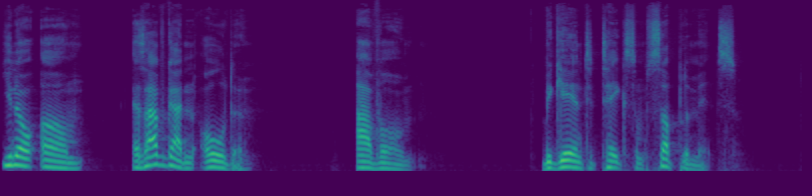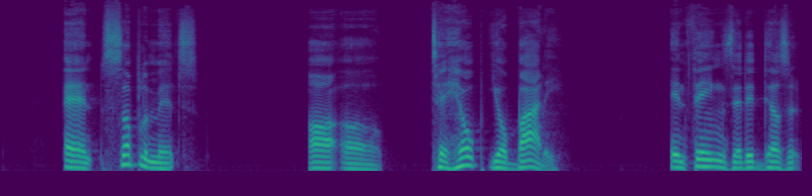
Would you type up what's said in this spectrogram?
You know, um, as I've gotten older, I've um began to take some supplements. And supplements are uh, to help your body in things that it doesn't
